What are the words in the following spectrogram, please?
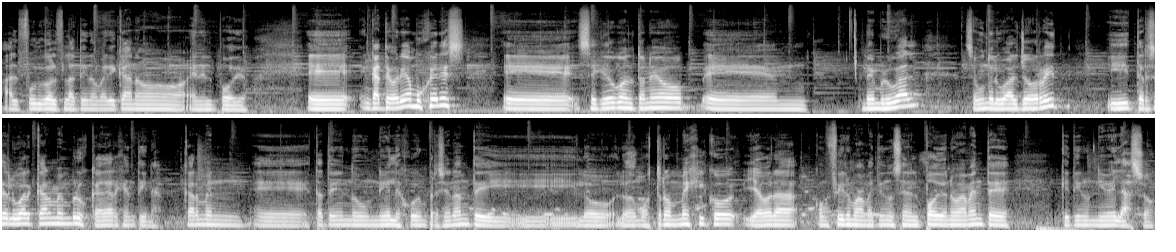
al fútbol latinoamericano en el podio. Eh, en categoría mujeres, eh, se quedó con el torneo eh, Ben Brugal. Segundo lugar Joe Reed. Y tercer lugar Carmen Brusca de Argentina. Carmen eh, está teniendo un nivel de juego impresionante y, lo, demostró en México y ahora confirma metiéndose en el podio nuevamente que tiene un nivelazo.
